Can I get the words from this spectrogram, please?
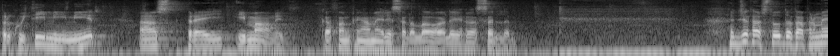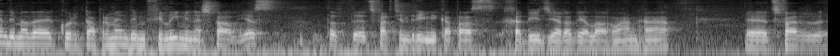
përkujtimi i mirë është prej imanit. Ka thënë pejgamberi sallallahu alaihi wasallam. Gjithashtu do ta përmendim edhe kur ta përmendim fillimin e shpalljes, domethënë çfarë qëndrimi ka pas Hadixhja radhiyallahu anha, çfarë,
